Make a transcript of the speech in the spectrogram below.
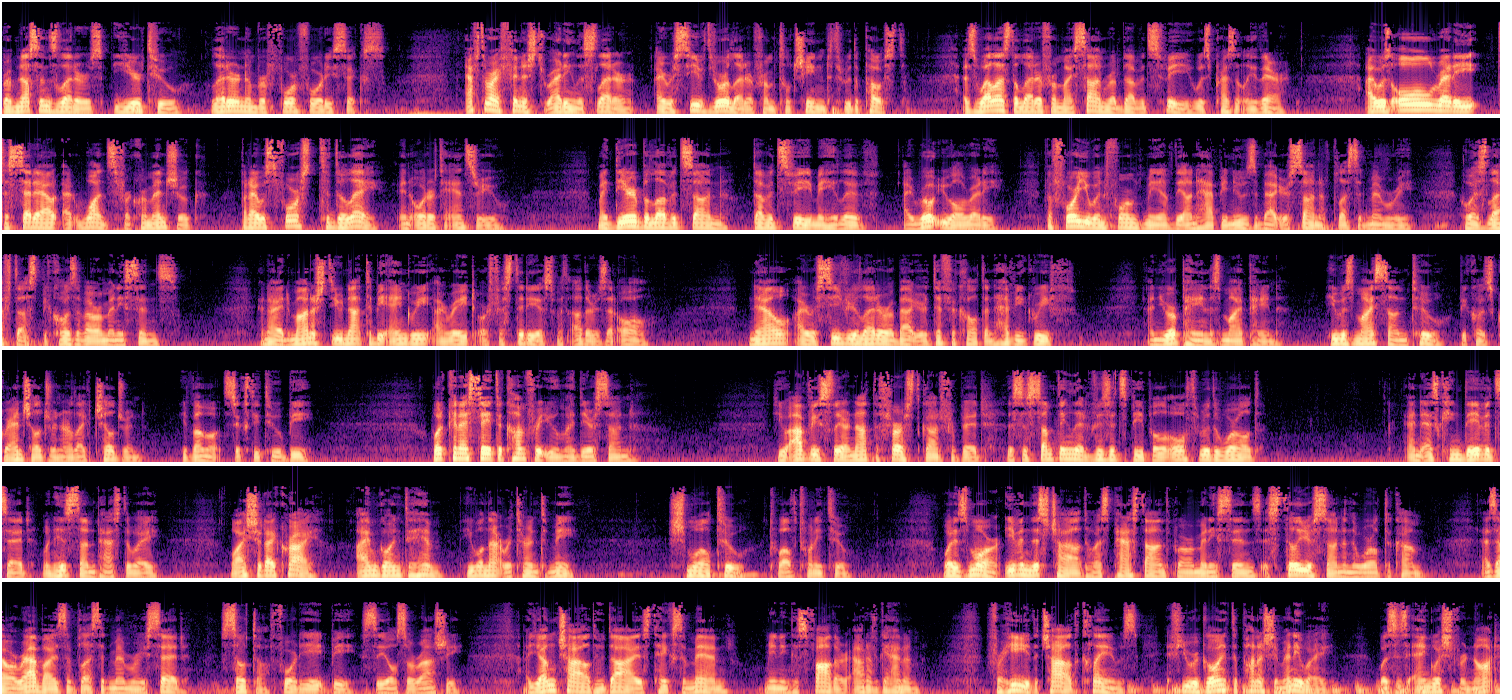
Reb Letters, Year 2, Letter number 446. After I finished writing this letter, I received your letter from Tulchin through the post, as well as the letter from my son, Reb David Svi, who is presently there. I was all ready to set out at once for Kremenchug, but I was forced to delay in order to answer you. My dear beloved son, David Svi, may he live, I wrote you already, before you informed me of the unhappy news about your son of blessed memory, who has left us because of our many sins. And I admonished you not to be angry, irate, or fastidious with others at all. Now I receive your letter about your difficult and heavy grief, and your pain is my pain. He was my son too, because grandchildren are like children. Yevamot 62b. What can I say to comfort you, my dear son? You obviously are not the first, God forbid. This is something that visits people all through the world. And as King David said when his son passed away, Why should I cry? I am going to him. He will not return to me. Shmuel 2, 1222. What is more, even this child who has passed on through our many sins is still your son in the world to come. As our rabbis of blessed memory said, Sota 48b, see also Rashi, a young child who dies takes a man, meaning his father, out of Gehenna. For he, the child, claims, if you were going to punish him anyway, was his anguish for naught?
